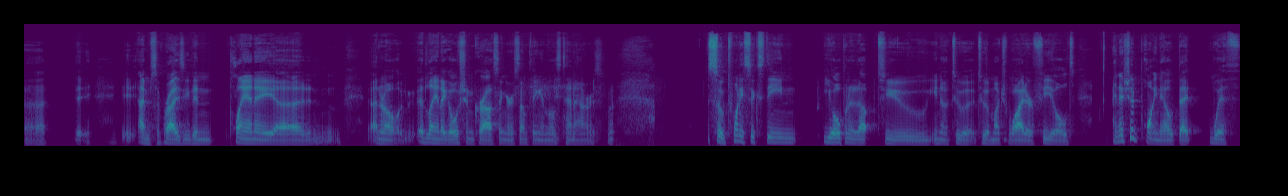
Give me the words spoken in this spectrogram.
Uh, I'm surprised you didn't plan a uh, I don't know Atlantic Ocean crossing or something in those ten hours. So 2016, you open it up to you know to a to a much wider field, and I should point out that with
